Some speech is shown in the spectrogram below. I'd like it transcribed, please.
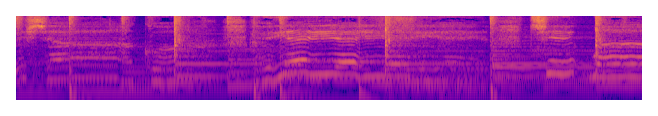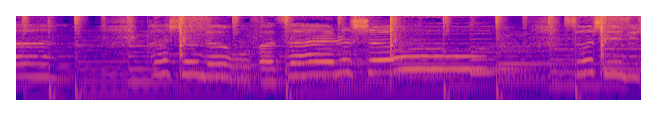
雨下过，呃，耶耶耶耶，气温爬升到无法再忍受，索性闭。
